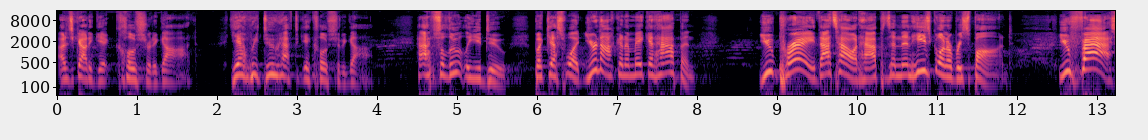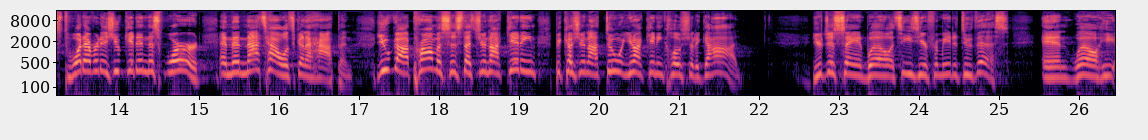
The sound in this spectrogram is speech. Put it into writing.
I just got to get closer to God. Yeah, we do have to get closer to God. Absolutely, you do. But guess what? You're not going to make it happen. You pray, that's how it happens, and then He's going to respond. You fast, whatever it is, you get in this word, and then that's how it's going to happen. You got promises that you're not getting because you're not doing, you're not getting closer to God. You're just saying, well, it's easier for me to do this. And well, he,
